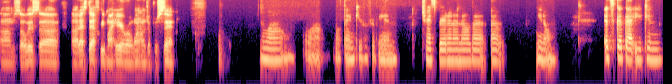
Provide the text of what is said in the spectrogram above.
Um, so it's uh, uh, that's definitely my hero, 100. percent Wow, wow. Well, thank you for being transparent. And I know that, uh, you know, it's good that you can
